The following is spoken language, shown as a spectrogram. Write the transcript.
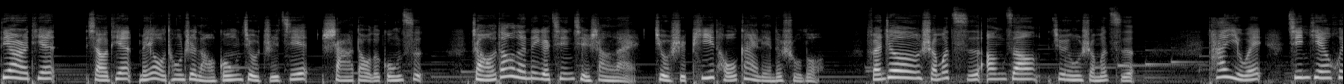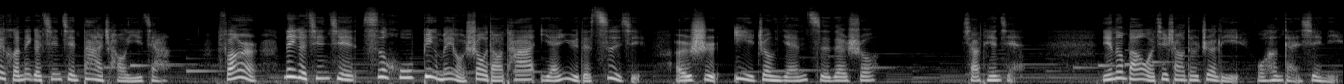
第二天，小天没有通知老公，就直接杀到了公司，找到了那个亲戚上来，就是劈头盖脸的数落，反正什么词肮脏就用什么词。他以为今天会和那个亲戚大吵一架，反而那个亲戚似乎并没有受到他言语的刺激，而是义正言辞地说：“小天姐，您能把我介绍到这里，我很感谢你。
